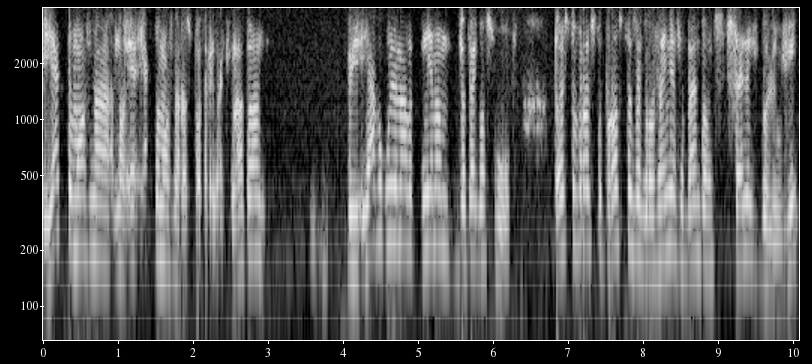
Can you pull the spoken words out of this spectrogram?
I jak to można, no ja- jak to można rozpatrywać? No to ja w ogóle nawet nie mam do tego słów, To jest po prostu proste zagrożenie, że będą strzelać do ludzi,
